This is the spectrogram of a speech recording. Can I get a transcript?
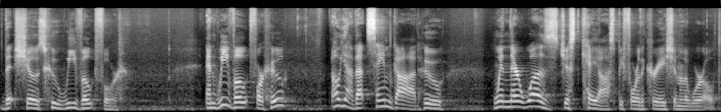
that shows who we vote for. And we vote for who? Oh, yeah, that same God who, when there was just chaos before the creation of the world,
